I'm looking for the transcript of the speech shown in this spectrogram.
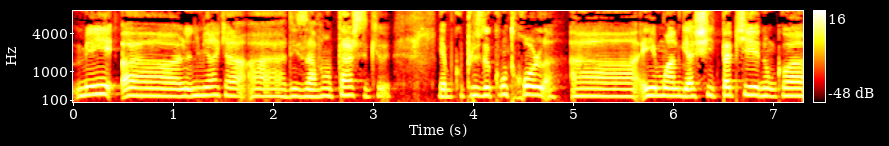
Mais euh, le numérique a, des avantages, c'est que il y a beaucoup plus de contrôle euh, et moins de gâchis de papier. Donc euh,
